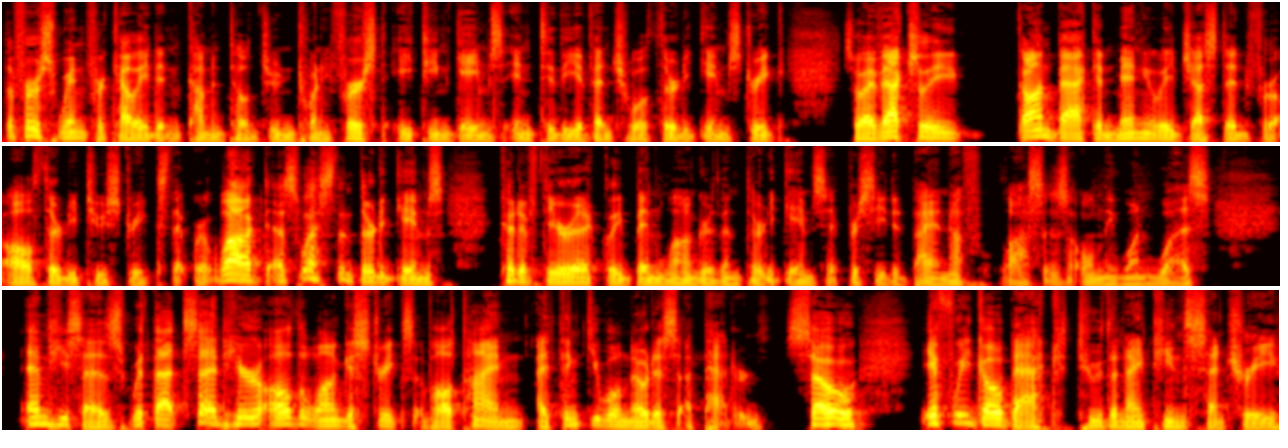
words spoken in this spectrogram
the first win for Kelly didn't come until June 21st, 18 games into the eventual 30 game streak. So I've actually gone back and manually adjusted for all 32 streaks that were logged, as less than 30 games could have theoretically been longer than 30 games if preceded by enough losses. Only one was. And he says, with that said, here are all the longest streaks of all time. I think you will notice a pattern. So if we go back to the 19th century,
